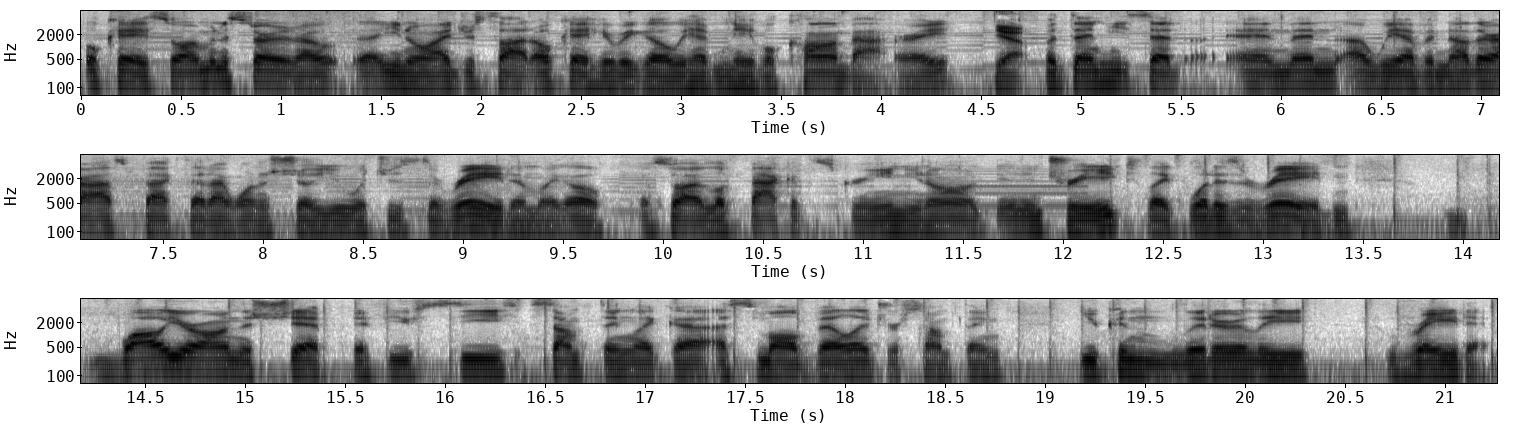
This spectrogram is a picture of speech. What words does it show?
Okay, so I'm gonna start it out. Uh, you know, I just thought, okay, here we go. We have naval combat, right? Yeah. But then he said, and then uh, we have another aspect that I want to show you, which is the raid. I'm like, oh, so I look back at the screen, you know, intrigued, like, what is a raid? And while you're on the ship, if you see something like a, a small village or something, you can literally raid it.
